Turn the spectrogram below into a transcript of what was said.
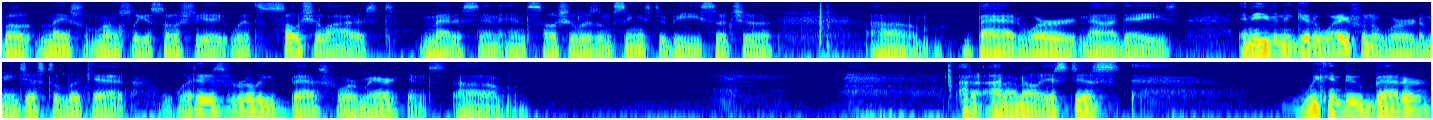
both mostly associate with socialized medicine, and socialism seems to be such a um, bad word nowadays. And even to get away from the word, I mean, just to look at what is really best for Americans. Um, I don't, I don't know. It's just we can do better,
